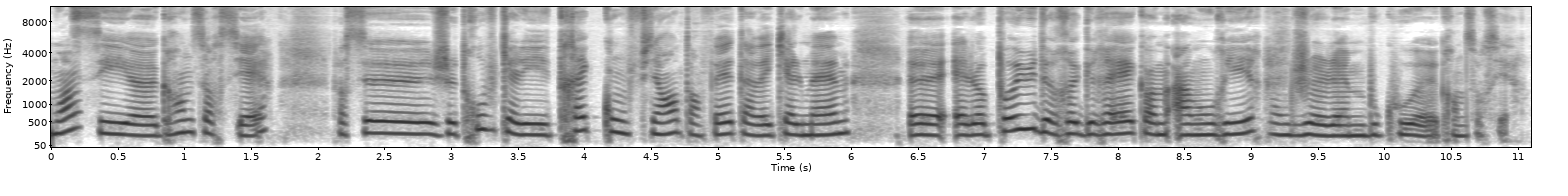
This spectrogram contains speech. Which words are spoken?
Moi, c'est euh, Grande Sorcière parce que je trouve qu'elle est très confiante en fait avec elle-même. Euh, elle a pas eu de regrets comme à mourir, donc je l'aime beaucoup, euh, Grande Sorcière.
